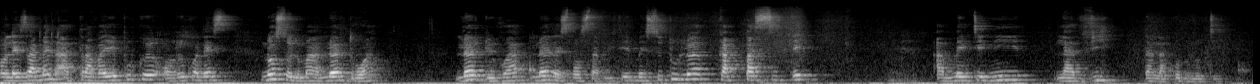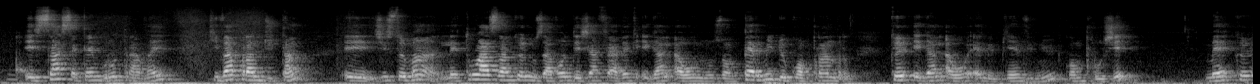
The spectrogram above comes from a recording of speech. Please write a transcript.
on les amène à travailler pour qu'on reconnaisse non seulement leurs droits, leurs devoirs, leurs responsabilités, mais surtout leur capacité à maintenir la vie dans la communauté. Et ça, c'est un gros travail qui va prendre du temps. Et justement, les trois ans que nous avons déjà fait avec Egal AO nous ont permis de comprendre que Egal AO est le bienvenu comme projet, mais que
